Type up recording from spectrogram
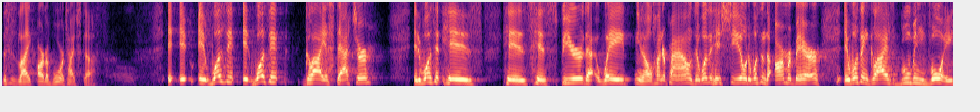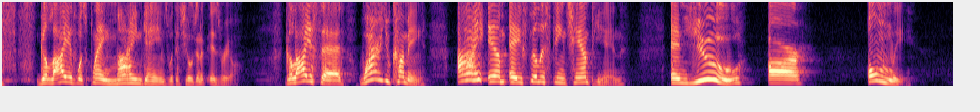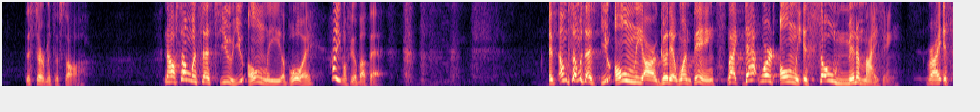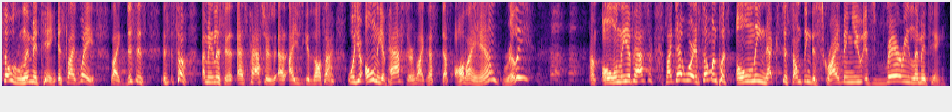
This is like art of war type stuff. It, it, it, wasn't, it wasn't Goliath's stature. It wasn't his his, his spear that weighed, you know, 100 pounds. It wasn't his shield. It wasn't the armor bearer. It wasn't Goliath's booming voice. Goliath was playing mind games with the children of Israel. Goliath said, Why are you coming? I am a Philistine champion, and you are only the servants of Saul. Now, if someone says to you, you only a boy, how are you gonna feel about that? If um, someone says you only are good at one thing, like that word only is so minimizing, right? It's so limiting. It's like, wait, like this is, so, I mean, listen, as pastors, I used to get this all the time. Well, you're only a pastor. Like, that's, that's all I am? Really? I'm only a pastor? Like that word, if someone puts only next to something describing you, it's very limiting.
